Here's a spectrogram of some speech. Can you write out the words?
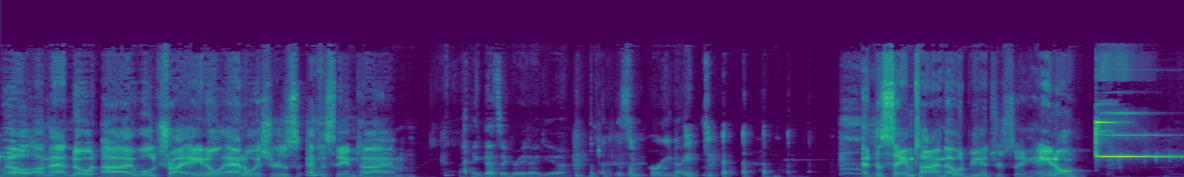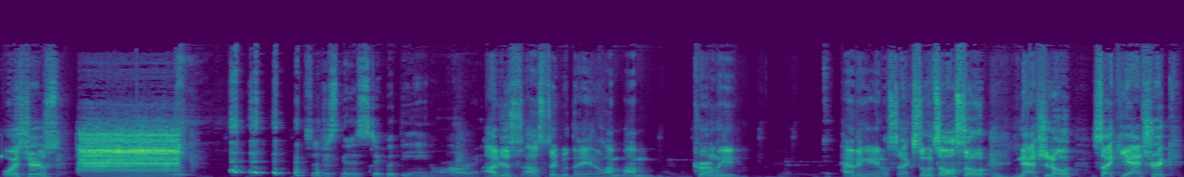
Well, on that note, I will try anal and oysters at the same time. I think that's a great idea. That is a great idea. At the same time, that would be interesting. Anal, oysters. So just gonna stick with the anal. All right. I'll just I'll stick with the anal. I'm I'm currently having anal sex, so it's also National Psychiatric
